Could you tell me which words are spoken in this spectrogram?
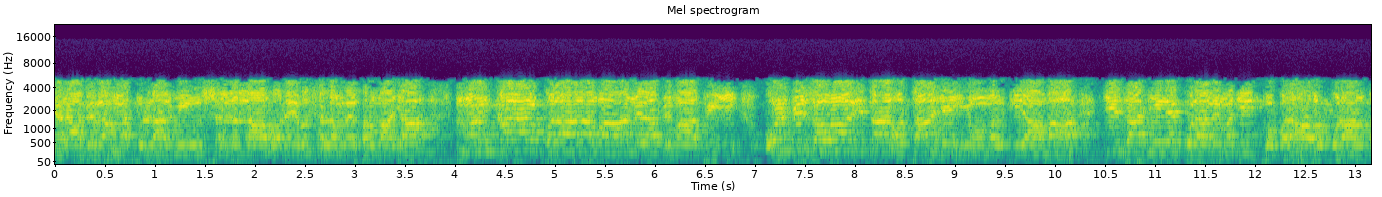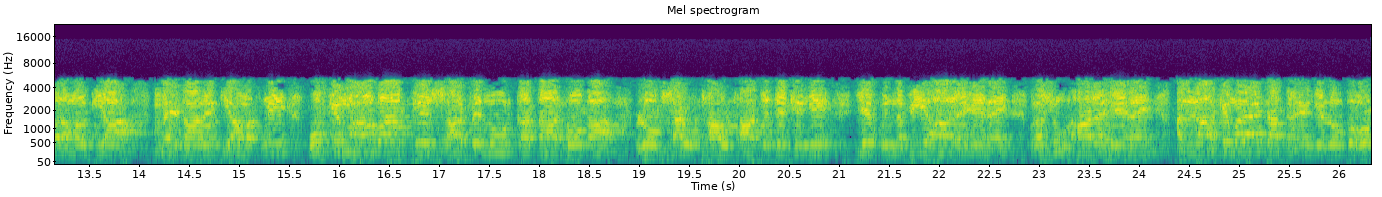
جناب رحمت اللہ علمین صلی اللہ علیہ وسلم نے فرمایا، من قرآن قرآن وہاں میرا بیمار بھی ان بھی سوالتا ہوتا یہی عمل کیا ماں جس آدمی نے قرآن مجید کو پڑھا اور قرآن پر عمل کیا، میں میدان قیامت میں اس کے ماں باپ کے سر پہ نور کا تاج ہوگا۔ لوگ سر اٹھا اٹھا کے دیکھیں گے۔ یہ نبی آ رہے ہیں، رسول آ رہے ہیں۔ اللہ کے ملائکہ کہیں گے لوگوں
